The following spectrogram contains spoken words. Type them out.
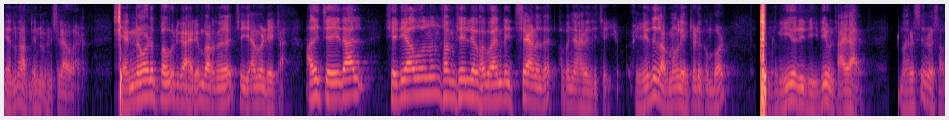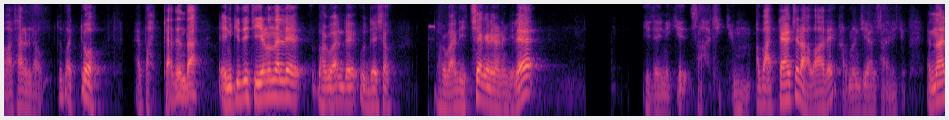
എന്ന് അർജുനൻ മനസ്സിലാവുകയാണ്. എന്നോടിപ്പോൾ ഒരു കാര്യം പറഞ്ഞത് ചെയ്യാൻ വേണ്ടിയിട്ടാണ് അത് ചെയ്താൽ ശരിയാവുമെന്നും സംശയമില്ല. ഭഗവാന്റെ ഇച്ഛയാണിത്. അപ്പോൾ ഞാനിത് ചെയ്യും. ഏത് കർമ്മങ്ങൾ ഏറ്റെടുക്കുമ്പോൾ നമുക്ക് ഈ ഒരു രീതി ഉണ്ടായാൽ മനസ്സിനൊരു സമാധാനം ഉണ്ടാവും. ഇത് പറ്റുമോ പറ്റാതെ എന്താ എനിക്കിത് ചെയ്യണമെന്നല്ലേ ഭഗവാന്റെ ഉദ്ദേശം? ഭഗവാന്റെ ഇച്ഛ എങ്ങനെയാണെങ്കിൽ ഇതെനിക്ക് സാധിക്കും. അപ്പോൾ അറ്റാച്ച്ഡ് ആവാതെ കർമ്മം ചെയ്യാൻ സാധിക്കും. എന്നാൽ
